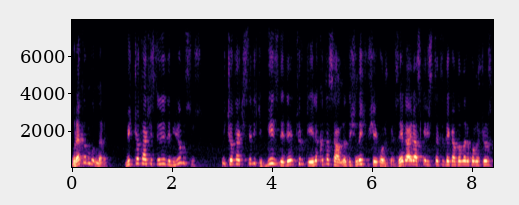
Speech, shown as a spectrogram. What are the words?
Bırakın bunları. Mitsotakis ne dedi biliyor musunuz? Mitsotakis dedi ki biz dedi Türkiye ile kıta sahanlığı dışında hiçbir şey konuşmuyoruz. Ne gayri askeri statüdeki adaları konuşuyoruz.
